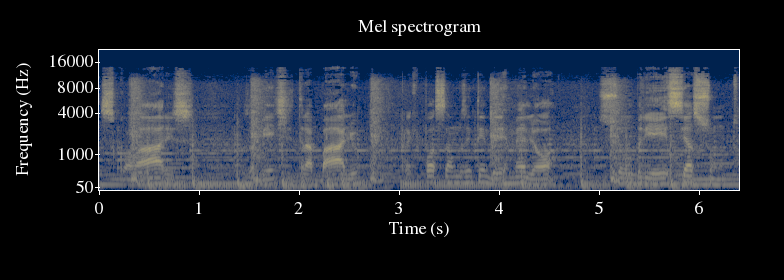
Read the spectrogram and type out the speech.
escolares, os ambientes de trabalho, para que possamos entender melhor sobre esse assunto.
